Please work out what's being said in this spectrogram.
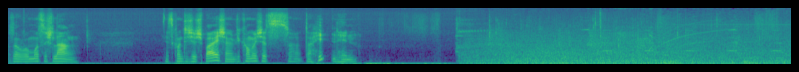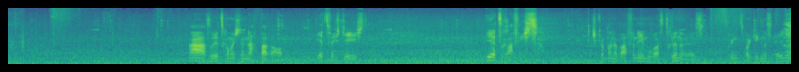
So, wo muss ich lang? Jetzt konnte ich hier speichern. Wie komme ich jetzt da hinten hin? Ah, so, jetzt komme ich in den Nachbarraum. Jetzt verstehe ich's. Jetzt raff ich's. Ich könnte mal eine Waffe nehmen, wo was drin ist. Bringt zwar gegen das Alien.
